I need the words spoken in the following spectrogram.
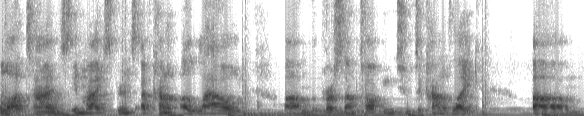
a lot of times in my experience, I've kind of allowed um, the person I'm talking to to kind of like um,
